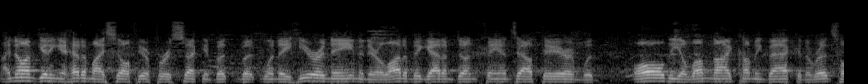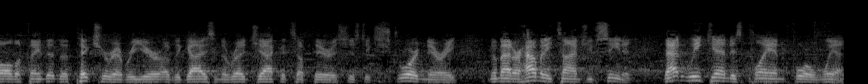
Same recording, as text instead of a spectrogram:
I know I'm getting ahead of myself here for a second, but but when they hear a name, and there are a lot of big Adam Dunn fans out there, and with all the alumni coming back and the Reds Hall of Fame, the, the picture every year of the guys in the red jackets up there is just extraordinary. No matter how many times you've seen it, that weekend is planned for when.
